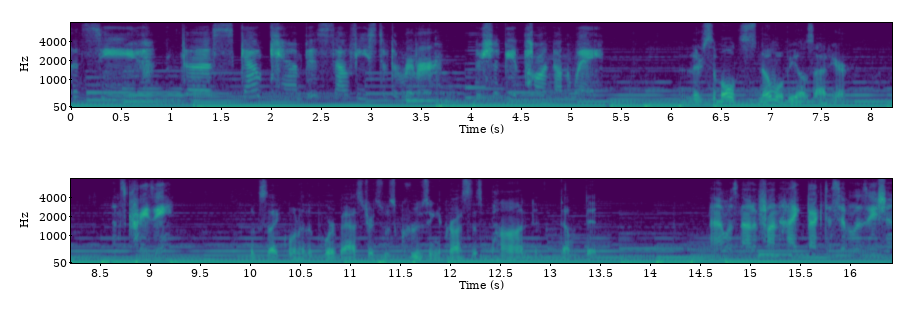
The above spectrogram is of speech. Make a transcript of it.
Let's see. The scout camp is southeast of the river. There should be a pond on the way. There's some old snowmobiles out here. That's crazy. Looks like one of the poor bastards was cruising across this pond and dumped it. That was not a fun hike back to civilization.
